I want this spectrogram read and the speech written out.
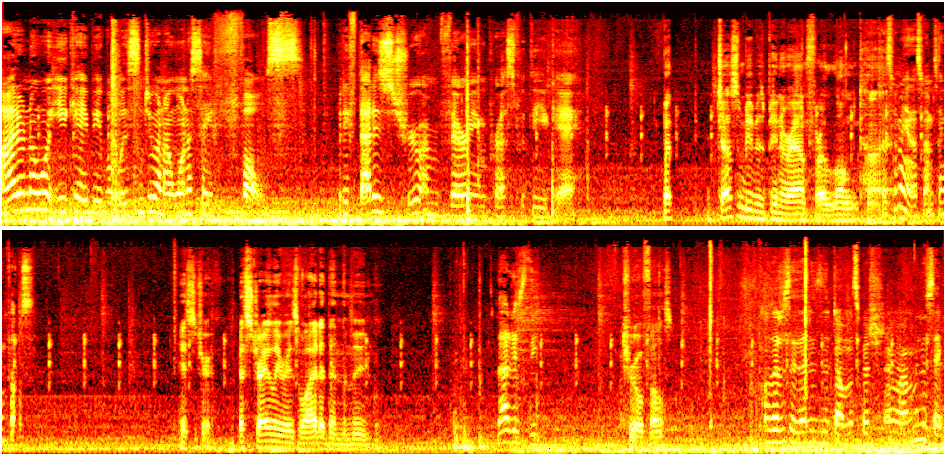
I don't know what UK people listen to, and I want to say false. But if that is true, I'm very impressed with the UK. But Justin Bieber's been around for a long time. That's what I mean. That's why I'm saying false. It's true. Australia is wider than the moon. That is the. True or false? I was going to say that is the dumbest question ever. I'm going to say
